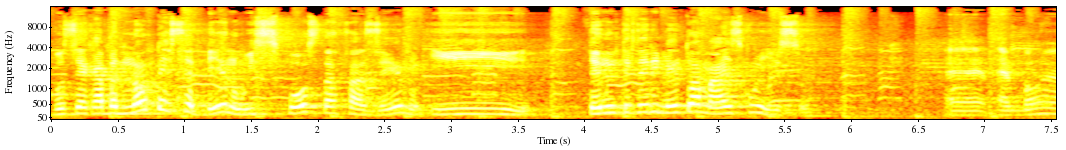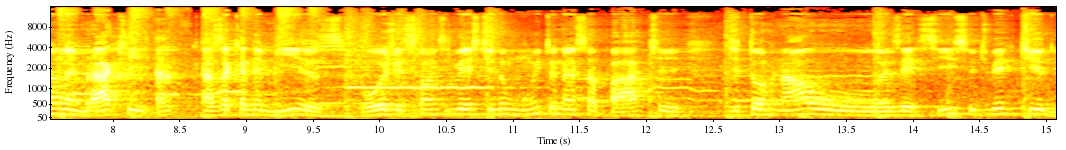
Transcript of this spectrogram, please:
você acaba não percebendo o esforço que está fazendo e tendo um entretenimento a mais com isso. É, é bom lembrar que a, as academias hoje estão investindo muito nessa parte de tornar o exercício divertido.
